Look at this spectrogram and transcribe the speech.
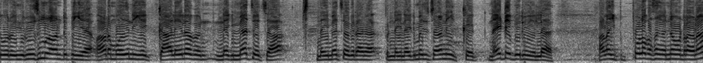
ஒரு இருபது வருஷம் விளாண்டுருப்பீங்க ஆடும்போது நீங்கள் காலையில் இன்னைக்கு மேட்ச் வச்சா இன்னைக்கு மேட்ச் வைக்கிறாங்க. இப்போ இன்னைக்கு நைட்டு மேட்ச் வச்சாங்கன்னா நீ நைட்டே போயிருவீங்கல்ல. ஆனால் இப்போ இப்போ உள்ள பசங்க என்ன பண்ணுறாங்கன்னா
